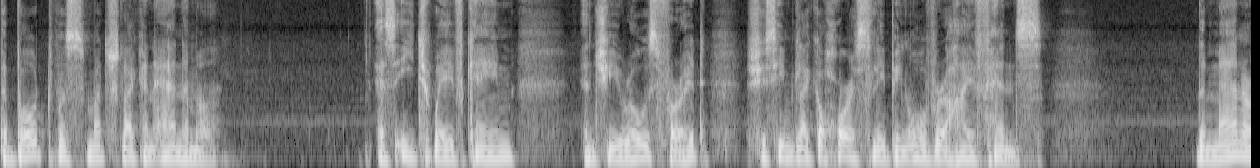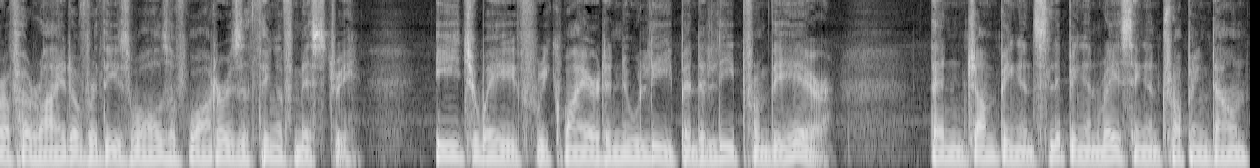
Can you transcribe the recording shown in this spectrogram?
The boat was much like an animal. As each wave came and she rose for it, she seemed like a horse leaping over a high fence. The manner of her ride over these walls of water is a thing of mystery. Each wave required a new leap and a leap from the air. Then, jumping and slipping and racing and dropping down,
